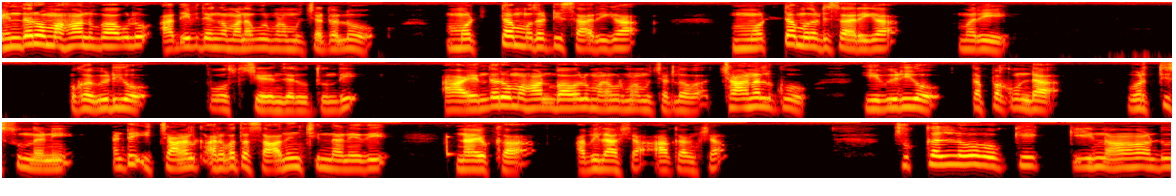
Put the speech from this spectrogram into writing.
ఎందరో మహానుభావులు అదేవిధంగా మన ఊరు మన ముచ్చటలో మొట్టమొదటిసారిగా మొట్టమొదటిసారిగా మరి ఒక వీడియో పోస్ట్ చేయడం జరుగుతుంది. ఆ ఎందరో మహానుభావులు మన మన ముచ్చట్లో ఛానల్కు ఈ వీడియో తప్పకుండా వర్తిస్తుందని అంటే ఈ ఛానల్కి అర్హత సాధించిందనేది నా యొక్క అభిలాష ఆకాంక్ష. చుక్కల్లో కిక్కినాడు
